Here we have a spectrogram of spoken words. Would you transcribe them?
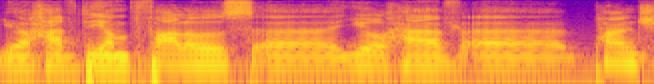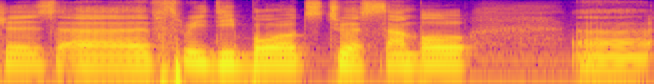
You'll have the Omphalos, uh, you'll have uh, punches, uh, 3D boards to assemble, uh,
